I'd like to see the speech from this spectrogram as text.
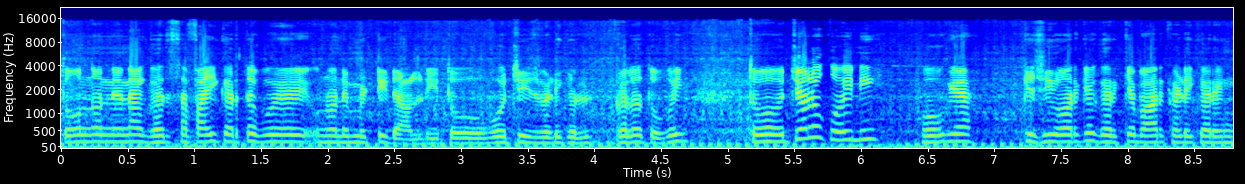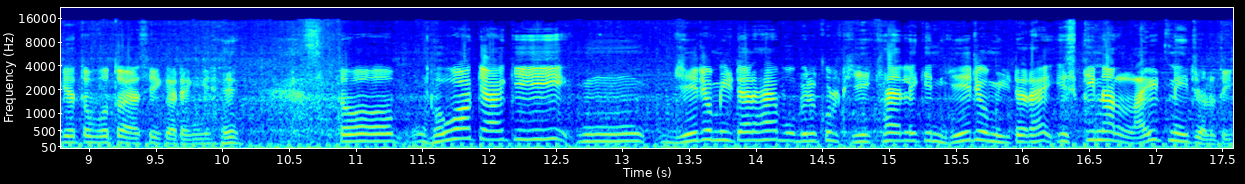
तो उन्होंने ना घर सफ़ाई करते हुए उन्होंने मिट्टी डाल दी तो वो चीज़ बड़ी गल, गलत हो गई। तो चलो कोई नहीं हो गया किसी और के घर के बाहर खड़ी करेंगे तो वो तो ऐसे ही करेंगे। तो हुआ क्या कि ये जो मीटर है वो बिल्कुल ठीक है, लेकिन ये जो मीटर है, इसकी ना लाइट नहीं चलती।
